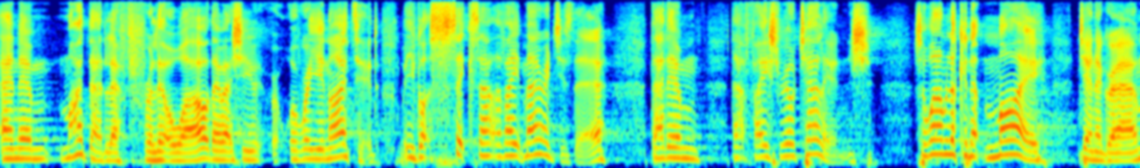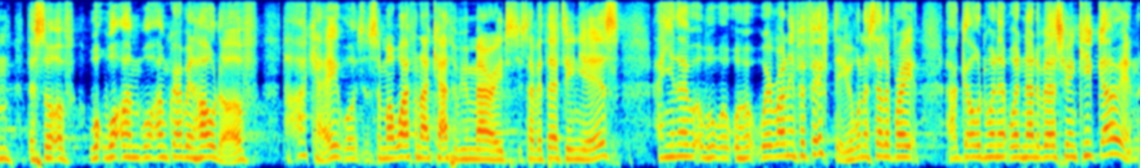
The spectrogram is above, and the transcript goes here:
And um, my dad left for a little while. They were actually were reunited. But you've got six out of eight marriages there that, um, that face real challenge. So when I'm looking at my genogram, the sort of what, what, I'm, what I'm grabbing hold of. Okay, well, so my wife and I, Kath, have been married just over 13 years, and you know, we're running for 50. We want to celebrate our golden wedding anniversary and keep going.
